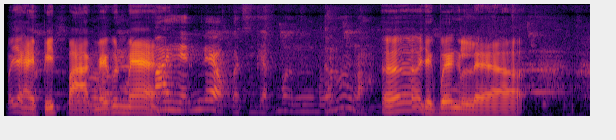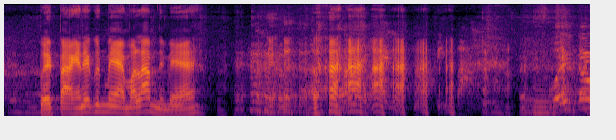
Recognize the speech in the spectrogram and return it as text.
ไม่อยากให้ปิดปากแม่คุณแม่ มาเห็นแล้วก็สิอยากเบิ่งเบิ่งล่ะเอออยากเบิ่งแหล้ว เปิดปากให้ได้คุณแม่มาล่ำหน่อยแหมสวยเก้า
